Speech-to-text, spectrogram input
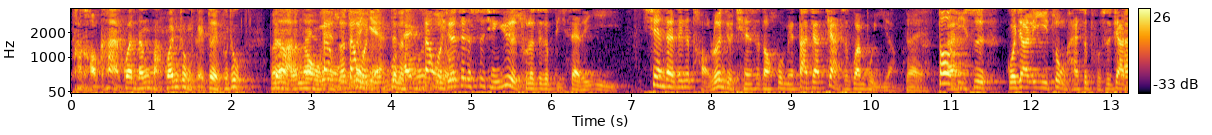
它好看，观能把观众给对付住，但你说这个我但我演这个但我觉得这个事情越出了这个比赛的意义，现在这个讨论就牵涉到后面大家价值观不一样。对到底是国家利益重还是普世价值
